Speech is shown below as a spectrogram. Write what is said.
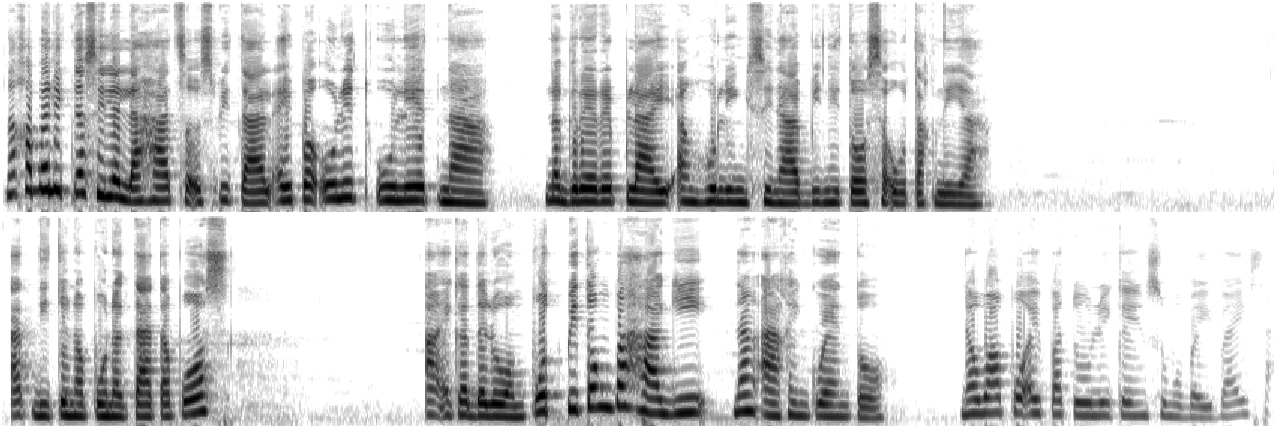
Nakabalik na sila lahat sa ospital ay paulit-ulit na nagre-reply ang huling sinabi nito sa utak niya. At dito na po nagtatapos ang ikadalawamput pitong bahagi ng aking kwento. Nawa po ay patuloy kayong sumubaybay sa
